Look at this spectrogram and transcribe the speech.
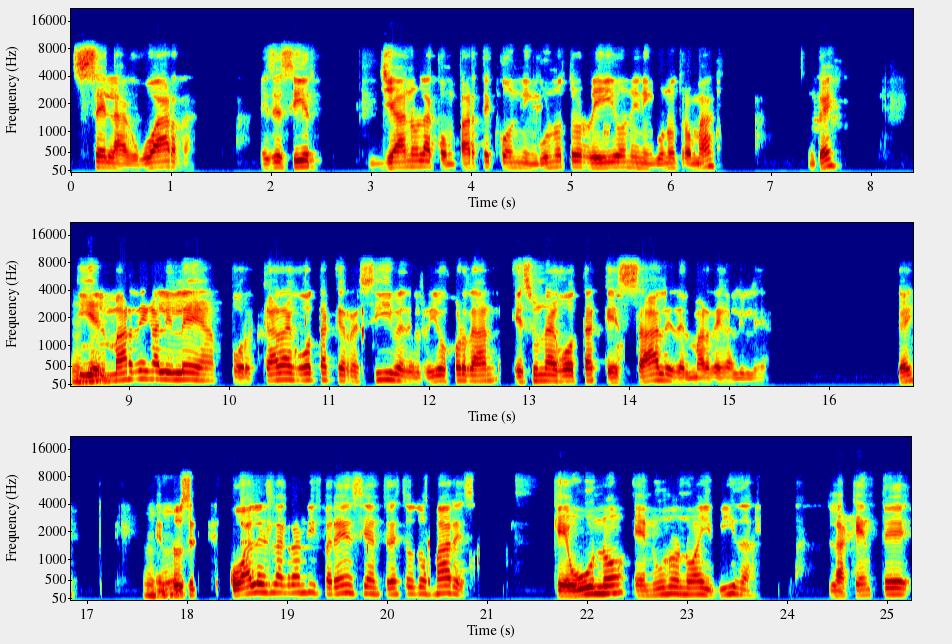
se la guarda. Es decir, ya no la comparte con ningún otro río ni ningún otro mar. ¿Ok? Y el mar de Galilea, por cada gota que recibe del río Jordán, es una gota que sale del mar de Galilea. ¿Ok? Entonces, ¿cuál es la gran diferencia entre estos dos mares? Que uno, en uno no hay vida. La gente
